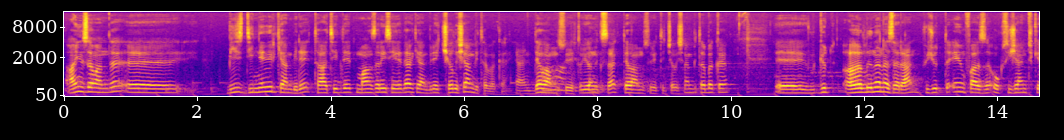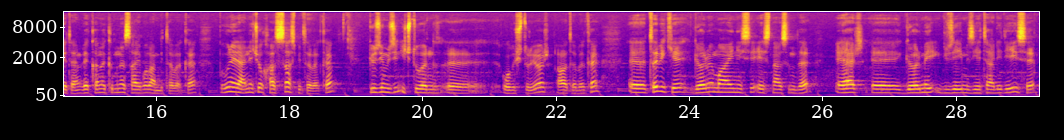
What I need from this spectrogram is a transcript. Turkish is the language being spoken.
Aynı zamanda e, biz dinlenirken bile, tatilde manzarayı seyrederken bile çalışan bir tabaka. Yani devamlı surette uyanıksak devamlı surette çalışan bir tabaka. Ee, vücut ağırlığına nazaran vücutta en fazla oksijen tüketen ve kan akımına sahip olan bir tabaka. Bu nedenle çok hassas bir tabaka. Gözümüzün iç duvarını e, oluşturuyor A tabaka. E, tabii ki görme muayenesi esnasında eğer e, görme düzeyimiz yeterli değilse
